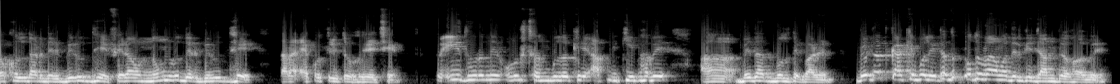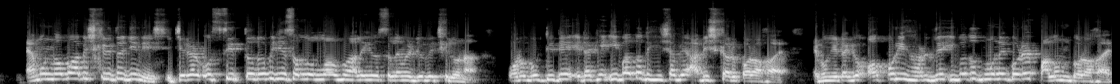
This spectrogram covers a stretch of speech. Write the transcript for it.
দখলদারদের বিরুদ্ধে, ফেরাউন নমরুদের বিরুদ্ধে তারা একত্রিত হয়েছে। তো এই ধরনের অনুষ্ঠানগুলোকে আপনি কীভাবে বেদাত বলতে পারেন? বেদাত কাকে বলে? এটা তো প্রথমে আমাদেরকে জানতে হবে। এমন নব আবিষ্কৃত জিনিস যেটার অস্তিত্ব নবীজি সাল্লাল্লাহু আলাইহি ওয়াসাল্লামের যুগে ছিল না। পরবর্তীতে এটাকে ইবাদত হিসাবে আবিষ্কার করা হয় এবং এটাকে অপরিহার্য ইবাদত মনে করে পালন করা হয়।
